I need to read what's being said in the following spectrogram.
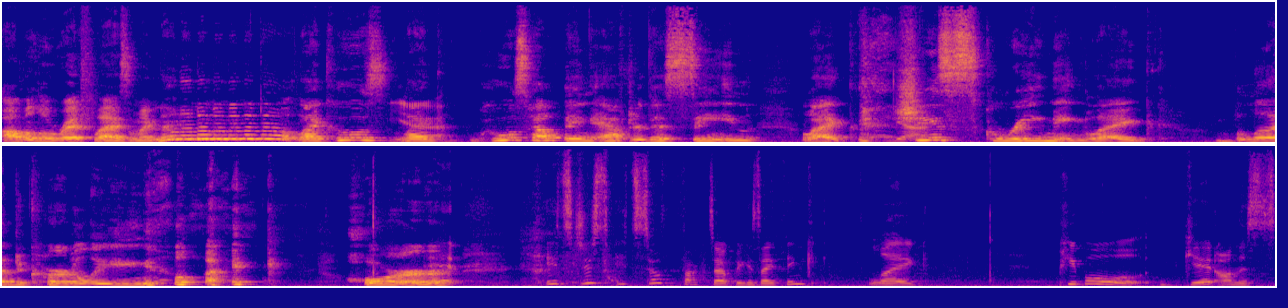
all the little red flags, I'm like, no, no, no, no, no, no, no. Like, who's Yeah. like, who's helping after this scene? Like, Yeah. she's screaming like blood curdling, like horror. It- it's just it's so fucked up because I think like people get on this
